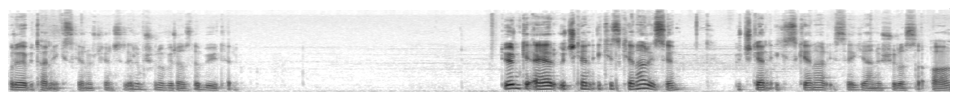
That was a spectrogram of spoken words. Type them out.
Buraya bir tane ikizkenar üçgen çizelim. Şunu biraz da büyütelim. Diyorum ki eğer üçgen ikizkenar ise üçgen ikizkenar ise yani şurası A,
